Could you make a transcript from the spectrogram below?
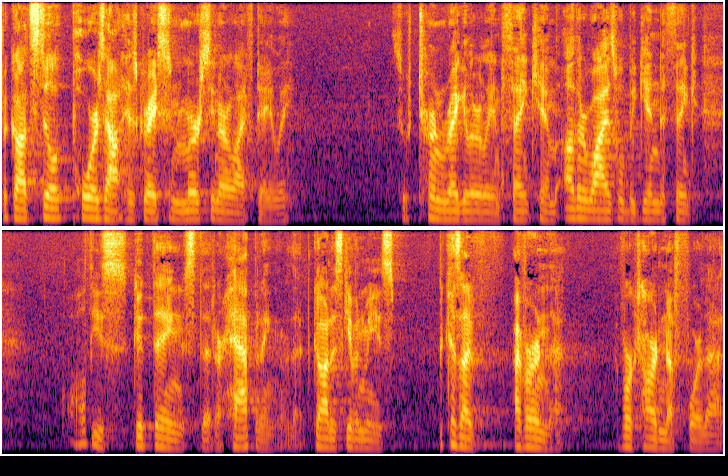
But God still pours out His grace and mercy in our life daily. So turn regularly and thank Him. Otherwise, we'll begin to think all these good things that are happening or that God has given me is because I've, I've earned that. I've worked hard enough for that.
